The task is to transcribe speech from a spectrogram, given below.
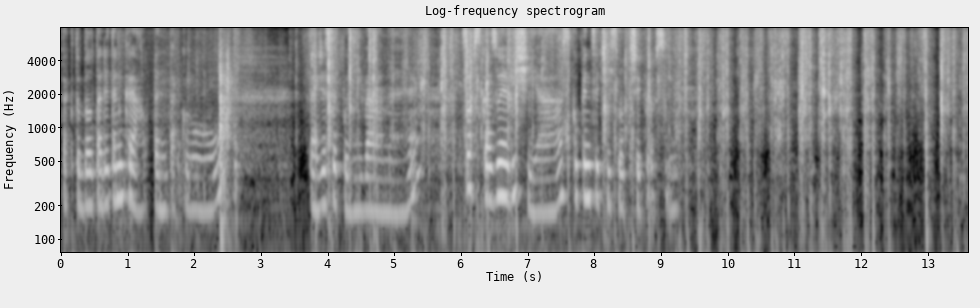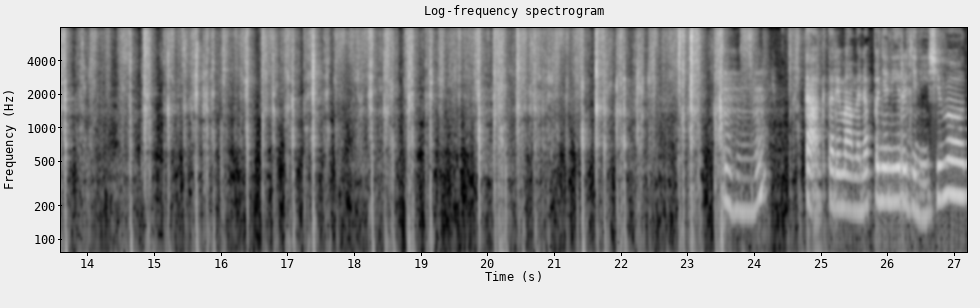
tak to byl tady ten král pentaklů. Takže se podíváme, co vzkazuje vyšší já, skupince číslo 3, prosím. Mm-hmm. Tak, tady máme naplněný rodinný život,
